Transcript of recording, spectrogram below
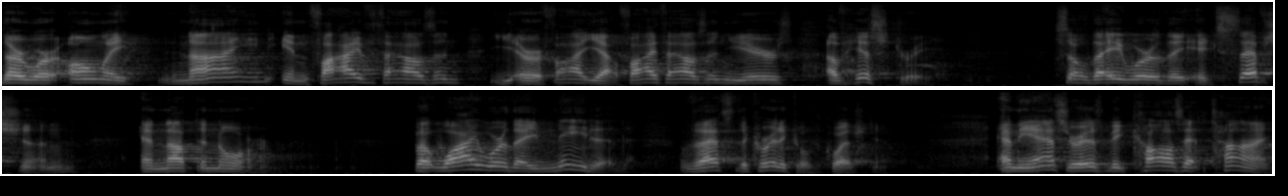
There were only nine in 5,000, or five, yeah, 5,000 years of history. So they were the exception and not the norm. But why were they needed? That's the critical question. And the answer is because at times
